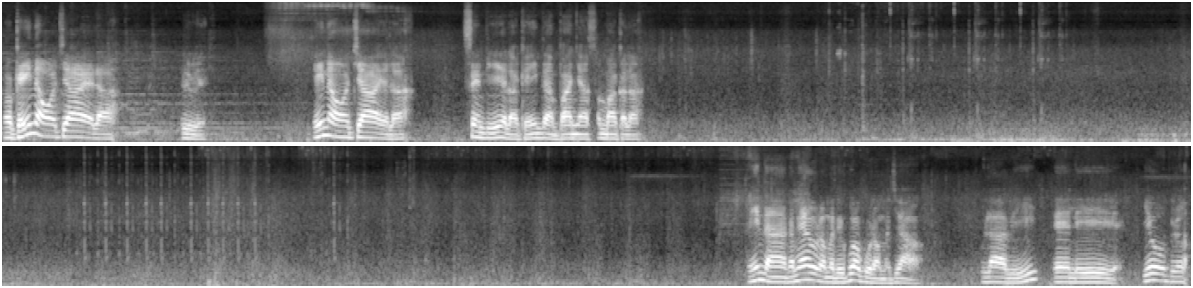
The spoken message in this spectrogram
ဟောဂိမ်းတော်ကြားရလားဘယ်လိုလဲဂိမ်းတော်ကြားရလား စင်ပြေရလားဂိမ်းတန်ဘာညာစမကလားဂိမ်းတန်ခမရတို့တော့မသိကိုကကိုတော့မကြောက်ဘူးလာပြီအဲလေးရို့ပြီးတော့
